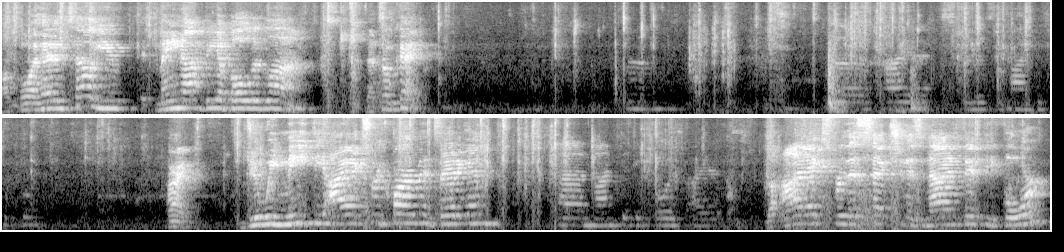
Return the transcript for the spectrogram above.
I'll go ahead and tell you, it may not be a bolded line. That's okay. Um, The IX is nine fifty-four. All right. Do we meet the IX requirement? Say it again. Uh, nine fifty-four is IX. The IX for this section is 954,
